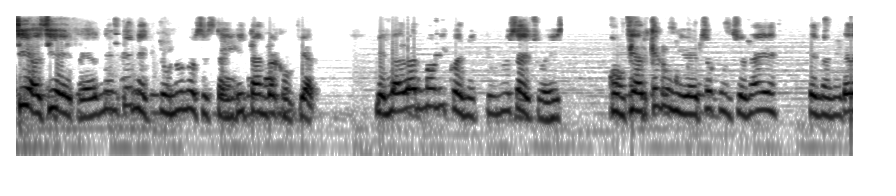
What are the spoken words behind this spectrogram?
Sí, así es, realmente Neptuno nos está invitando a confiar. Y el lado armónico de Neptuno es eso, es confiar que el universo funciona de de manera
